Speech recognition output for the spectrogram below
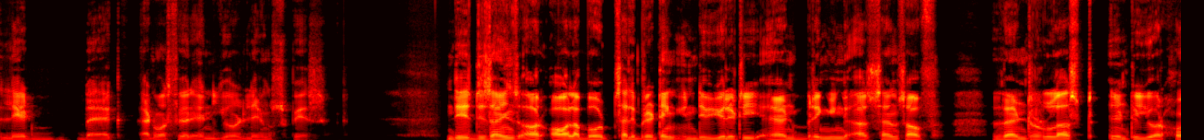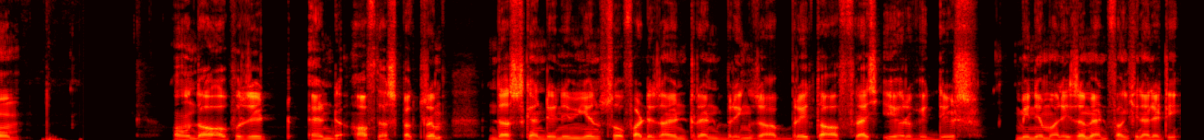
laid-back atmosphere in your living space. These designs are all about celebrating individuality and bringing a sense of wanderlust into your home. On the opposite end of the spectrum, the Scandinavian sofa design trend brings a breath of fresh air with its minimalism and functionality.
